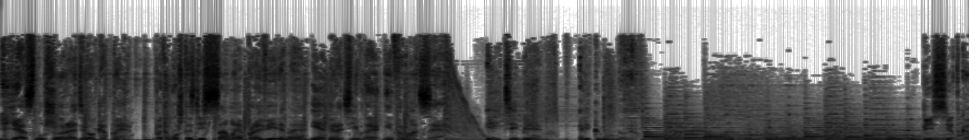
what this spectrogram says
Я слушаю Радио КП, потому что здесь самая проверенная и оперативная информация. И тебе рекомендую. Беседка.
